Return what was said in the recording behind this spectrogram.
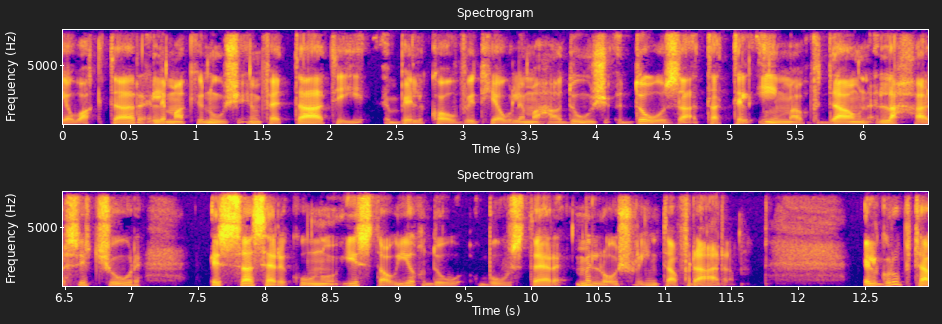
jew aktar li ma kinux infettati bil-Covid jew li ma ħadux doża tat-tilqima f'dawn l-aħħar sitt xhur Issa ser ikunu jistgħu jieħdu booster mill-20 ta' Frar. Il-grupp ta'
